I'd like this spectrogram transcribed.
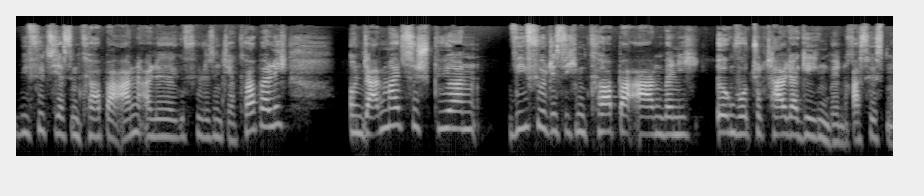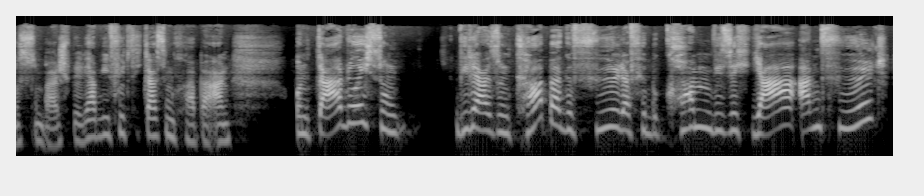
wie fühlt sich das im Körper an, alle Gefühle sind ja körperlich, und dann mal zu spüren, wie fühlt es sich im Körper an, wenn ich irgendwo total dagegen bin, Rassismus zum Beispiel, ja, wie fühlt sich das im Körper an? Und dadurch so ein, wieder so ein Körpergefühl dafür bekommen, wie sich Ja anfühlt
